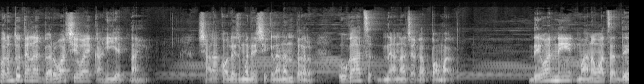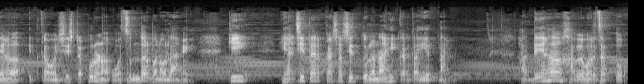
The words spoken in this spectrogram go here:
परंतु त्याला गर्वाशिवाय काही येत नाही. शाळा कॉलेजमध्ये शिकल्यानंतर उगाच ज्ञानाच्या गप्पा मारतो. देवांनी मानवाचा देह इतका वैशिष्ट्यपूर्ण व सुंदर बनवला आहे की ह्याची तर कशाची तुलनाही करता येत नाही. हा देह हवेवर जगतो.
